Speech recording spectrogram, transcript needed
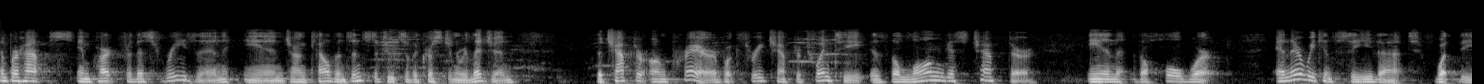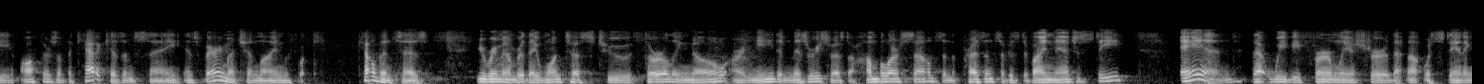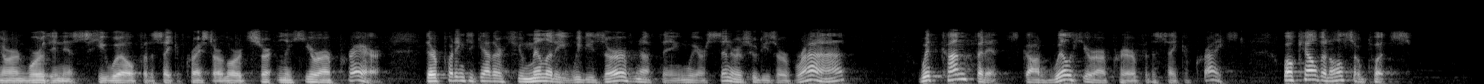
And perhaps in part for this reason, in John Calvin's Institutes of the Christian Religion, the chapter on prayer, Book 3, Chapter 20, is the longest chapter in the whole work. And there we can see that what the authors of the Catechism say is very much in line with what Calvin says. You remember they want us to thoroughly know our need and misery so as to humble ourselves in the presence of His divine majesty and that we be firmly assured that notwithstanding our unworthiness, He will, for the sake of Christ our Lord, certainly hear our prayer. They're putting together humility. We deserve nothing. We are sinners who deserve wrath. With confidence, God will hear our prayer for the sake of Christ. Well, Calvin also puts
